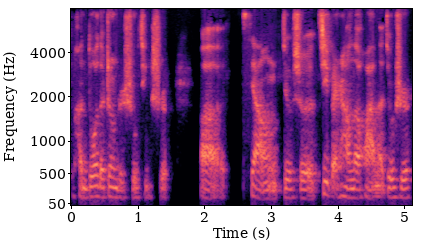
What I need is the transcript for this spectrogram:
很多的政治抒情诗，呃，像就是基本上的话呢，就是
